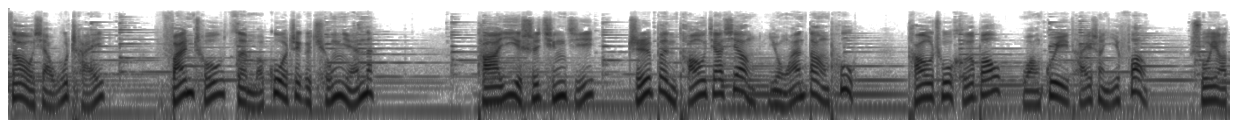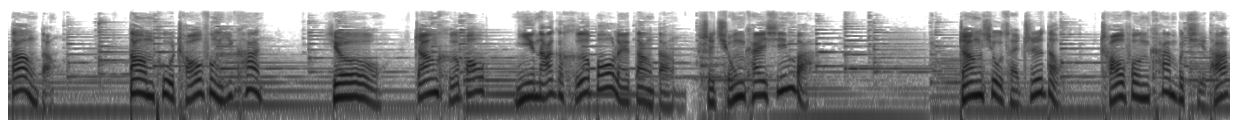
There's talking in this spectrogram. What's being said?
灶下无柴，烦愁怎么过这个穷年呢？他一时情急，直奔陶家巷永安当铺，掏出荷包往柜台上一放，说要当当。当铺朝奉一看，哟，张荷包，你拿个荷包来当当，是穷开心吧？张秀才知道朝凤看不起他，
